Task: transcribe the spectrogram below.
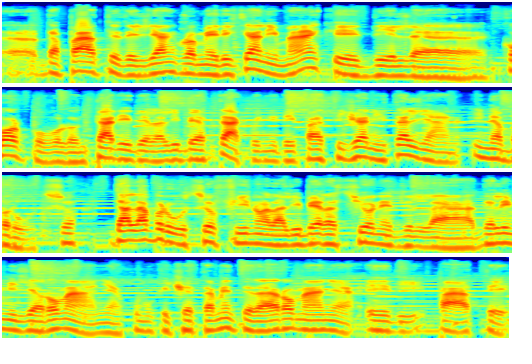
eh, da parte degli anglo-americani ma anche del eh, Corpo Volontari della Libertà, quindi dei partigiani italiani in Abruzzo, dall'Abruzzo fino alla liberazione della, dell'Emilia Romagna, comunque certamente dalla Romagna e di parte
